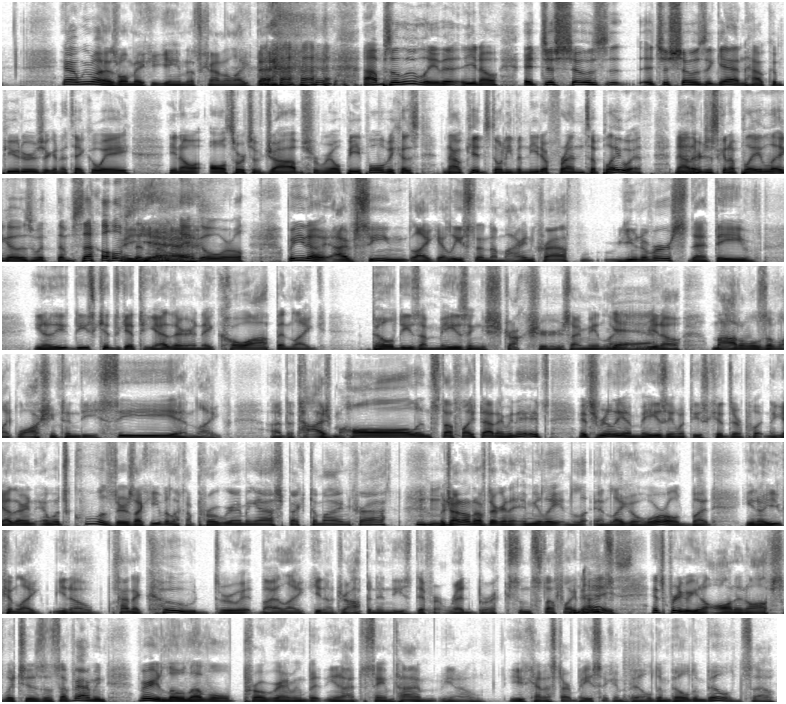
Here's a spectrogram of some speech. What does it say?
Yeah, we might as well make a game that's kind of like that. Absolutely. That you know, it just shows it just shows again how computers are going to take away, you know, all sorts of jobs from real people because now kids don't even need a friend to play with. Now they're just going to play Legos with themselves in Yeah. the Lego world. But you know, I've seen like at least in the Minecraft universe that they've, you know, these, these kids get together and they co-op and like build these amazing structures. I mean, like Yeah. you know, models of like Washington D.C. and like uh, the Taj Mahal and stuff like that. I mean, it's it's really amazing what these kids are putting together. And, and what's cool is there's like even like a programming aspect to Minecraft, which I don't know if they're going to emulate in, in Lego World, but you know, you can like you know kind of code through it by like you know dropping in these different red bricks and stuff like that. It's, Nice. it's pretty good, you know, on and off switches and stuff. I mean, very low level programming, but you know, at the same time, you know, you kind of start basic and build and build and build. So,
